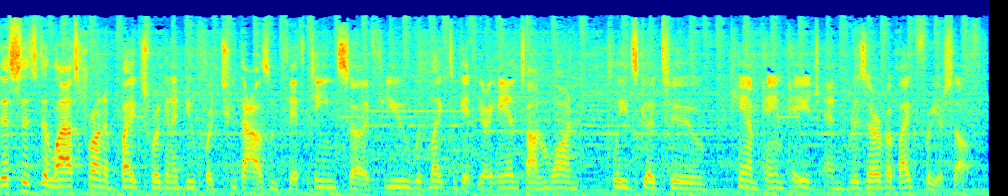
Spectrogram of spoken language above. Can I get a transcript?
This is the last run of bikes we're going to do for 2015, so if you would like to get your hands on one, please go to campaign page and reserve a bike for yourself.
